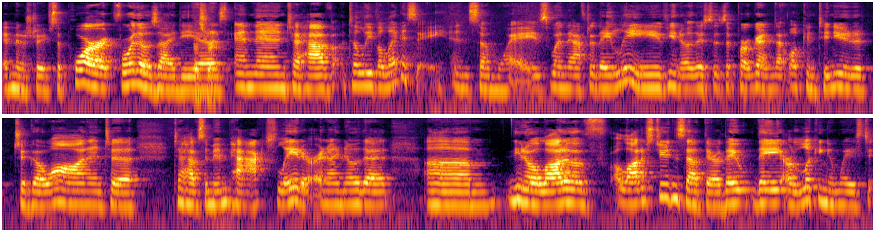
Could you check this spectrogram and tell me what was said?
administrative support for those ideas right. and then to have to leave a legacy in some ways when after they leave you know this is a program that will continue to, to go on and to to have some impact later and i know that um, you know a lot of a lot of students out there they they are looking in ways to,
